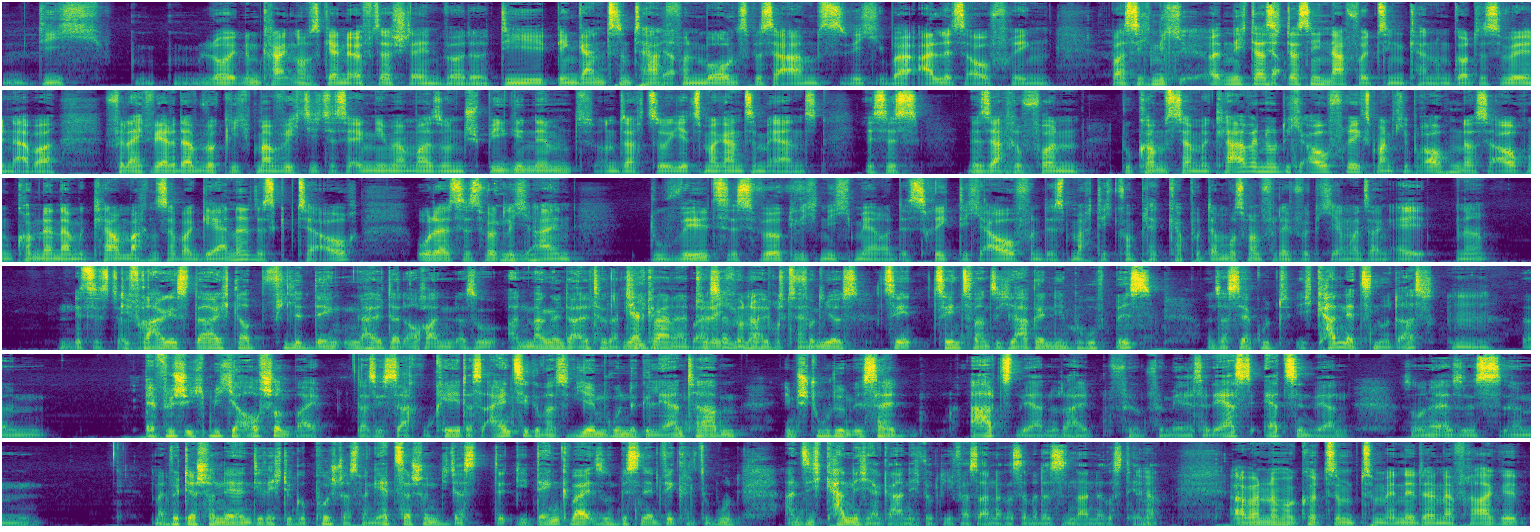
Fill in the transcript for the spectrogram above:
die ich Leuten im Krankenhaus gerne öfter stellen würde, die den ganzen Tag ja. von morgens bis abends sich über alles aufregen. Was ich nicht, äh, nicht, dass ja. ich das nicht nachvollziehen kann, um Gottes Willen, aber vielleicht wäre da wirklich mal wichtig, dass irgendjemand mal so einen Spiegel nimmt und sagt so, jetzt mal ganz im Ernst, ist es eine Sache mhm. von, du kommst damit klar, wenn du dich aufregst. Manche brauchen das auch und kommen dann damit klar und machen es aber gerne. Das gibt es ja auch. Oder ist es wirklich mhm. ein, du willst es wirklich nicht mehr und es regt dich auf und es macht dich komplett kaputt. Da muss man vielleicht wirklich irgendwann sagen, ey, ne? Hm. Ist es das? Die Frage ist da, ich glaube, viele denken halt dann auch an, also an mangelnde Alternativen. Ja, klar, natürlich. Weißt du, wenn du halt von mir aus 10, 10, 20 Jahre in dem Beruf bist und sagst, ja gut, ich kann jetzt nur das, mhm. ähm, erwische ich mich ja auch schon bei, dass ich sage, okay, das Einzige, was wir im Grunde gelernt haben im Studium, ist halt Arzt werden oder halt für, für Mädels halt erst Ärztin werden. So, ne? Also es ähm, man wird ja schon in die Richtung gepusht, dass man jetzt ja schon die, das, die Denkweise so ein bisschen entwickelt, so gut, an sich kann ich ja gar nicht wirklich was anderes, aber das ist ein anderes Thema. Ja. Aber nochmal kurz zum, zum Ende deiner Frage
